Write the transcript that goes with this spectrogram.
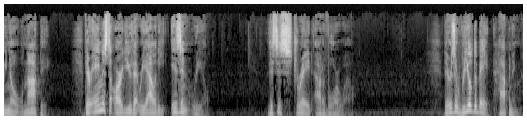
we know it will not be. Their aim is to argue that reality isn't real. This is straight out of Orwell. There is a real debate happening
